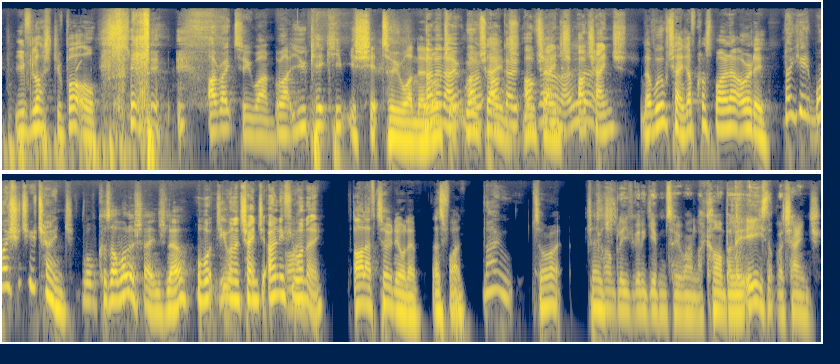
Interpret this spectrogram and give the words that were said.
You've lost your bottle. I wrote two one. Right, you keep keep your shit two one then. No, we'll no, no. ch- We'll I'll, change. I'll, go, I'll we'll change. change. no, I'll change. No, we'll change. I've crossed mine out already. No, you. Why should you change? Well, because I want to change now. Well, what do you want to change? Only if you Right. want to. I'll have two 0 then. That's fine. No, It's all right. I can't believe you're going to give him 2 1. I can't believe he's not going to change.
